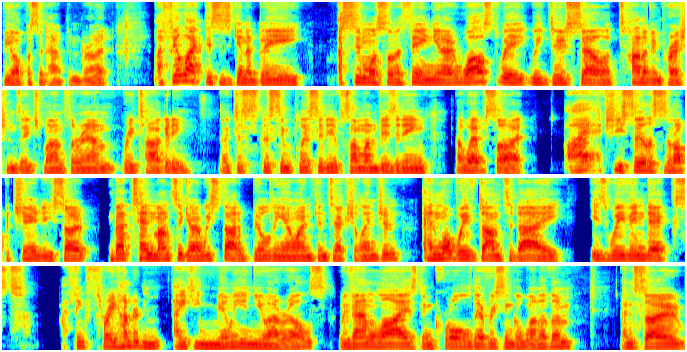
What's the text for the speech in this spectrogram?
the opposite happened, right? I feel like this is going to be a similar sort of thing. You know, whilst we we do sell a ton of impressions each month around retargeting, like just the simplicity of someone visiting a website, I actually see this as an opportunity. So about 10 months ago, we started building our own contextual engine. And what we've done today is we've indexed, I think, 380 million URLs. We've analyzed and crawled every single one of them. And so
